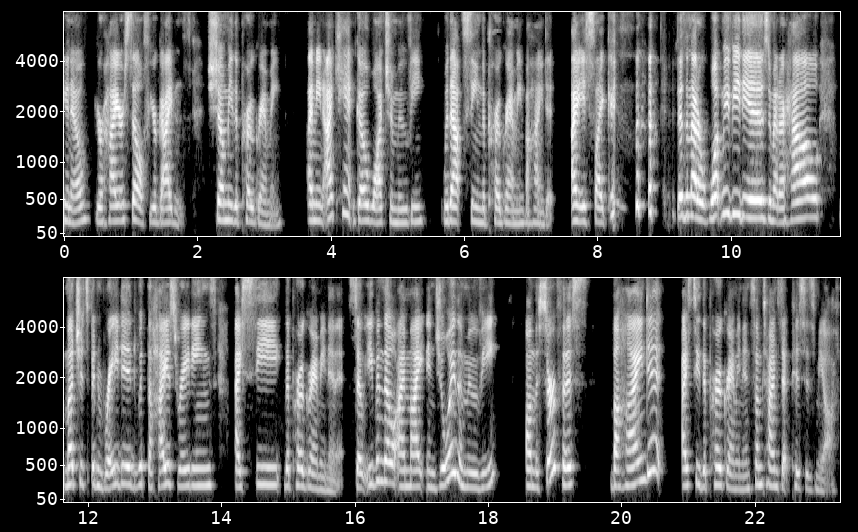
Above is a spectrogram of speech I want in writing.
you know your higher self your guidance show me the programming i mean i can't go watch a movie without seeing the programming behind it i it's like doesn't matter what movie it is, no matter how much it's been rated with the highest ratings, I see the programming in it. So even though I might enjoy the movie on the surface, behind it, I see the programming, and sometimes that pisses me off.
